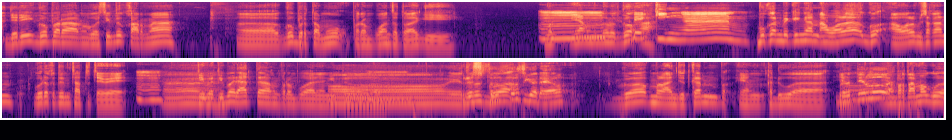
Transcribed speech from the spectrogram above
Jadi gue pernah ghosting tuh karena eh gue bertemu perempuan satu lagi. Men- yang menurut gue ah Backingan. bukan backingan awalnya gue awal misalkan gue deketin satu cewek Ah. tiba-tiba datang perempuan yang itu Oh, iya. Terus terus terus gua- terus juga ada L. gue melanjutkan yang kedua Berarti yang, lu- yang pertama gue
